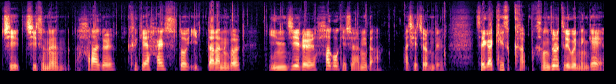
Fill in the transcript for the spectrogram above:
지, 지수는 하락을 크게 할 수도 있다라는 걸 인지를 하고 계셔야 합니다. 아시겠죠, 여러분들? 제가 계속 강조를 드리고 있는 게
